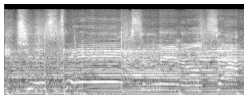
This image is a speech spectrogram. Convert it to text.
It just takes a little time.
